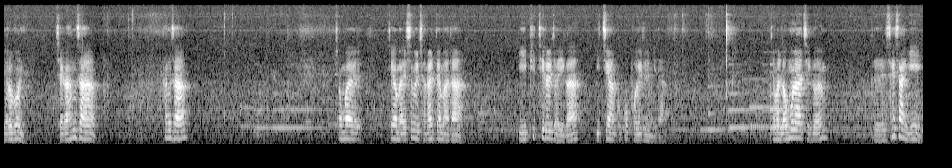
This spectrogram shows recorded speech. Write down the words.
여러분, 제가 항상 항상 정말 제가 말씀을 전할 때마다 이 PT를 저희가 잊지 않고 꼭 보여드립니다. 정말 너무나 지금 그 세상이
